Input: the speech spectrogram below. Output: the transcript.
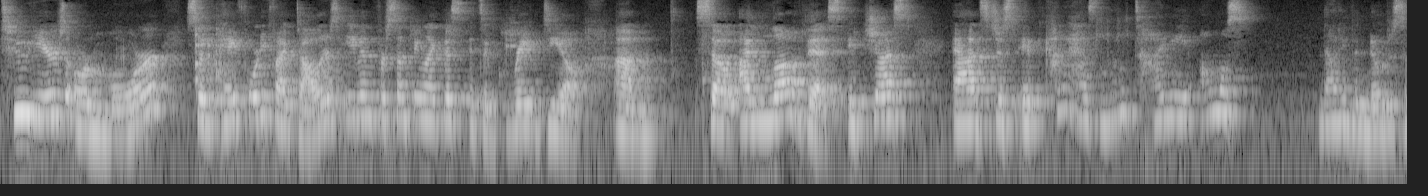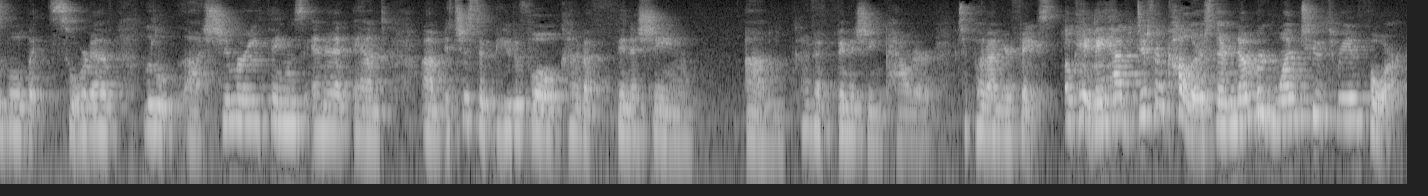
two years or more. So to pay $45 even for something like this, it's a great deal. Um, so I love this. It just adds just, it kind of has little tiny, almost not even noticeable, but sort of little uh, shimmery things in it. And um, it's just a beautiful kind of a finishing um, kind of a finishing powder to put on your face. Okay, they have different colors. They're numbered one, two, three, and four.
